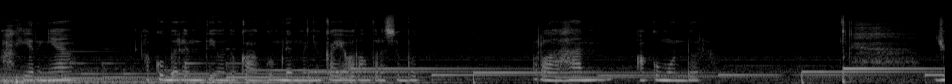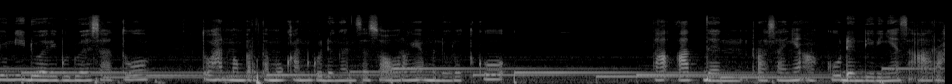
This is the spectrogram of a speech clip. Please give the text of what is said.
Akhirnya, aku berhenti untuk kagum dan menyukai orang tersebut. Perlahan, aku mundur. Juni 2021, Tuhan mempertemukanku dengan seseorang yang menurutku taat dan rasanya aku dan dirinya searah.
